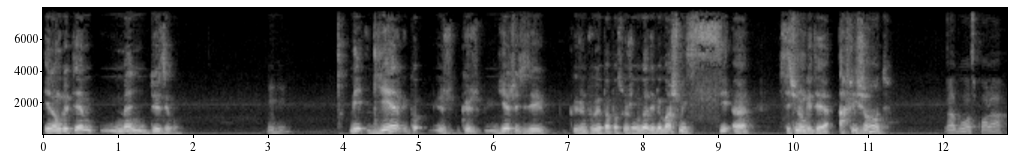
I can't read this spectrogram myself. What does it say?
Et l'Angleterre mène 2-0. Mm-hmm. Mais hier, que, hier, je disais que je ne pouvais pas parce que je regardais le match, mais c'est un, c'est une Angleterre affligeante. Ah bon, à ce point-là?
